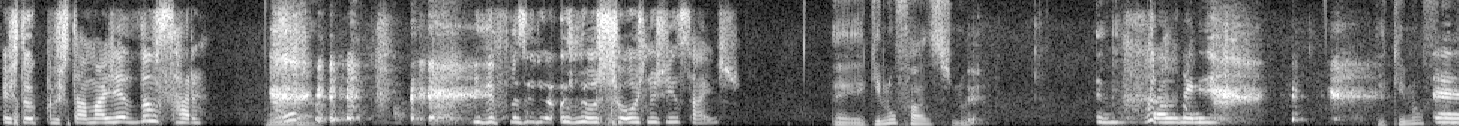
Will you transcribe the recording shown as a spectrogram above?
Eu estou a gostar mais é de dançar Pumba. e de fazer os meus shows nos ensaios. É, aqui não fazes, não é? Talvez, Aqui não fazes.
